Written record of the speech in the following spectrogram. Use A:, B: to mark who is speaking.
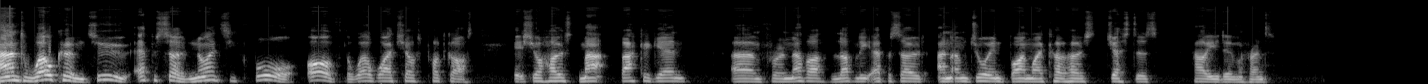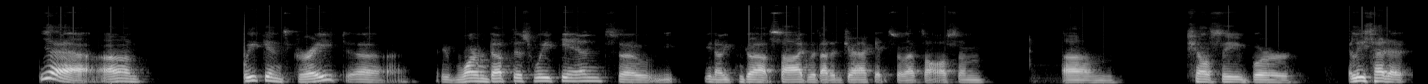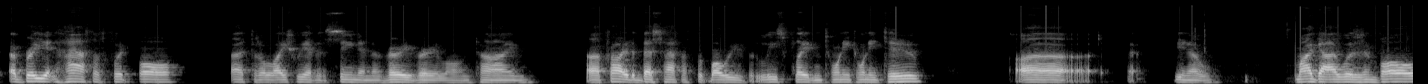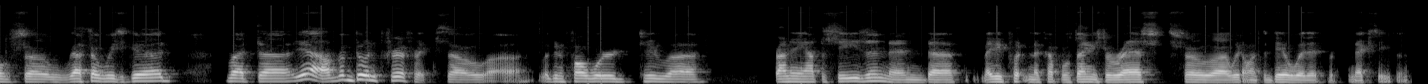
A: and welcome to episode 94 of the Worldwide Chelsea podcast. It's your host, Matt, back again um, for another lovely episode, and I'm joined by my co host, Jesters. How are you doing, my friend?
B: Yeah, um, weekend's great. Uh, we warmed up this weekend, so you, you know you can go outside without a jacket, so that's awesome. Um, Chelsea were at least had a, a brilliant half of football uh, to the likes we haven't seen in a very, very long time. Uh, probably the best half of football we've at least played in 2022. Uh, you know, my guy was involved, so that's always good. But uh, yeah, I'm doing terrific. So uh, looking forward to uh, rounding out the season and maybe putting a couple of things to rest so we don't have to deal with it next season.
